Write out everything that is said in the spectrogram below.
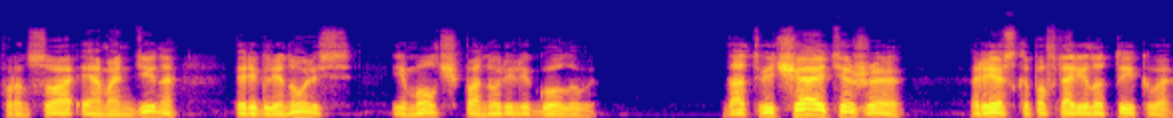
Франсуа и Амандина переглянулись и молча понурили головы. — Да отвечайте же! — резко повторила тыква.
